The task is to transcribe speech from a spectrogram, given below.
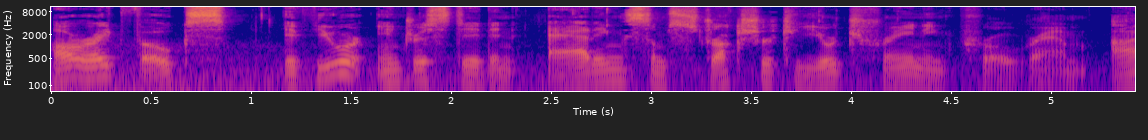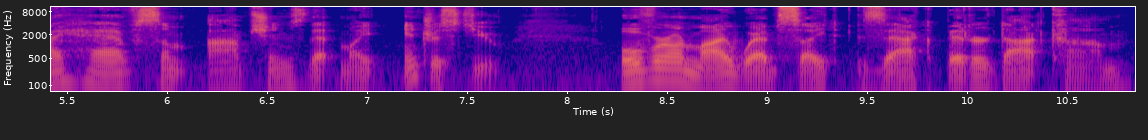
All right, folks. If you are interested in adding some structure to your training program, I have some options that might interest you. Over on my website, zachbitter.com,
